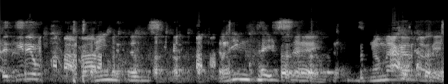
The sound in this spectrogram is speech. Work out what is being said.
Te tiré un 36, 36. No me más bien.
